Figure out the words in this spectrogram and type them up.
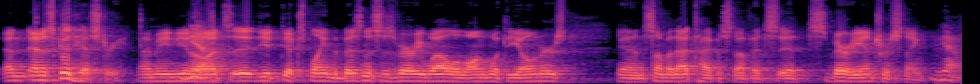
And and it's good history. I mean, you know, Yeah. it's it, you explain the businesses very well along with the owners and some of that type of stuff. It's it's very interesting. Yeah.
